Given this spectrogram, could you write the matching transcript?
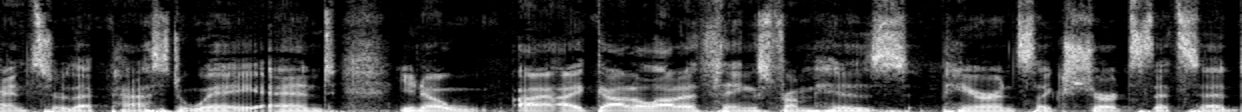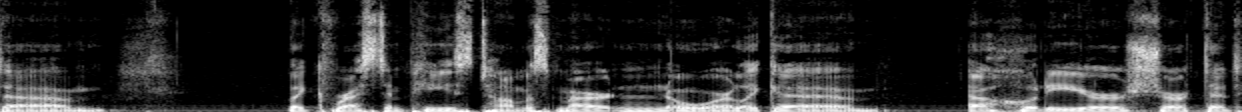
cancer that passed away. And, you know, I, I got a lot of things from his parents, like shirts that said, um, like, rest in peace, Thomas Martin, or like a, a hoodie or shirt that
